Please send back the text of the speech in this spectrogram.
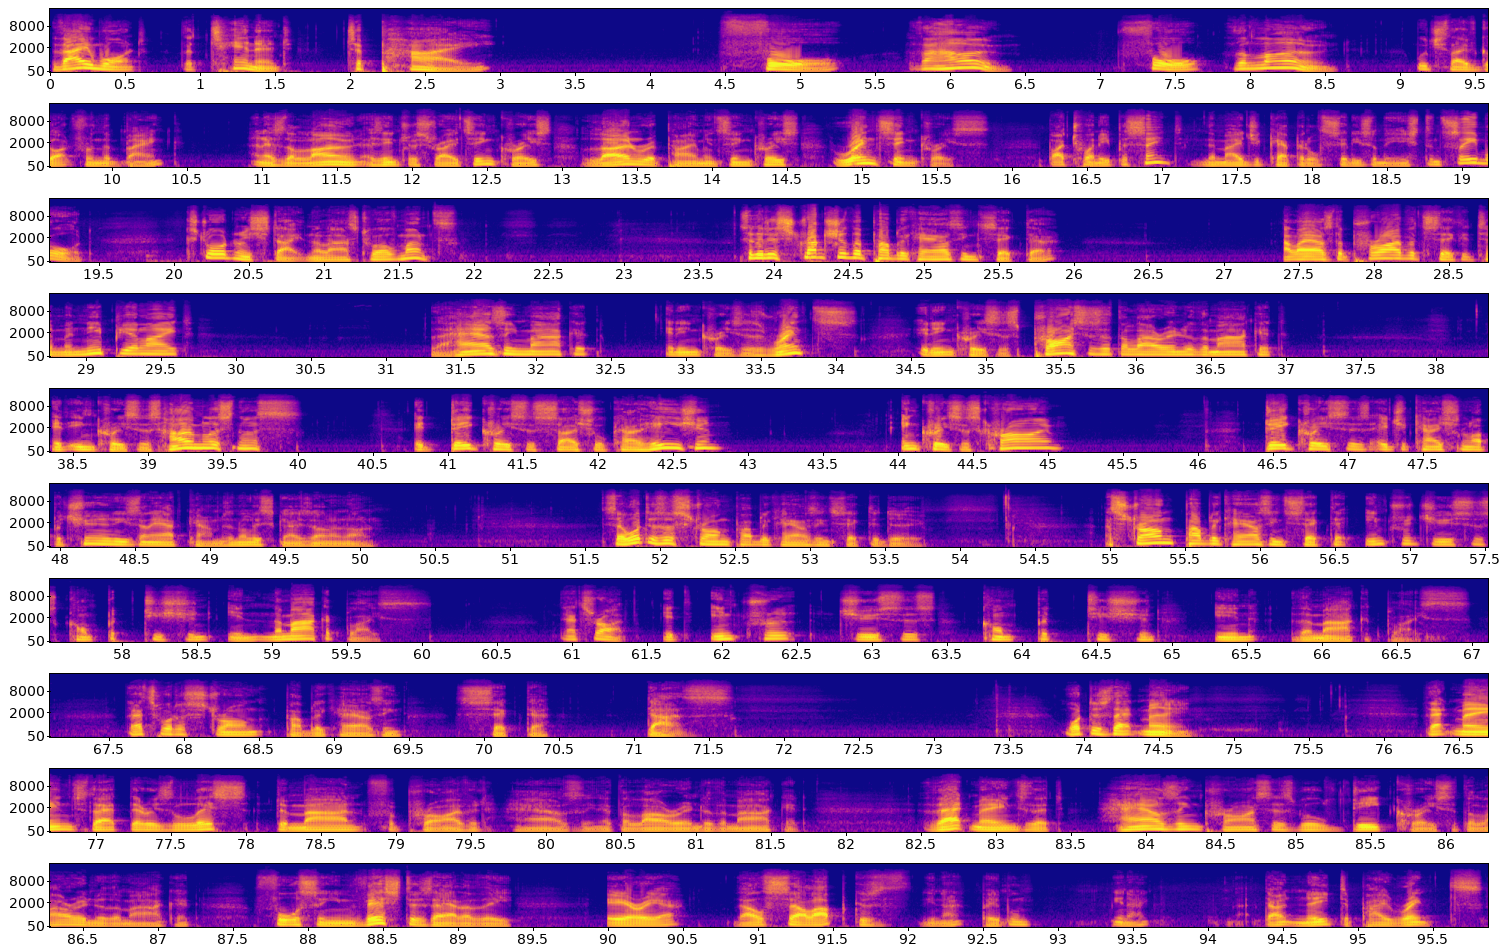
They want the tenant to pay for the home, for the loan, which they've got from the bank. And as the loan, as interest rates increase, loan repayments increase, rents increase by 20% in the major capital cities on the eastern seaboard. Extraordinary state in the last 12 months. So the destruction of the public housing sector allows the private sector to manipulate the housing market. It increases rents. It increases prices at the lower end of the market. It increases homelessness. It decreases social cohesion, increases crime, decreases educational opportunities and outcomes, and the list goes on and on. So, what does a strong public housing sector do? A strong public housing sector introduces competition in the marketplace. That's right, it introduces competition in the marketplace. That's what a strong public housing sector does. What does that mean? That means that there is less demand for private housing at the lower end of the market. That means that housing prices will decrease at the lower end of the market, forcing investors out of the area. They'll sell up because, you know, people, you know, don't need to pay rents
